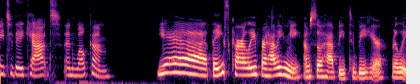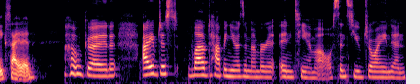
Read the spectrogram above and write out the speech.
me today, Kat, and welcome. Yeah, thanks, Carly, for having me. I'm so happy to be here. Really excited. Oh, good. I've just loved having you as a member in TMO since you've joined, and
